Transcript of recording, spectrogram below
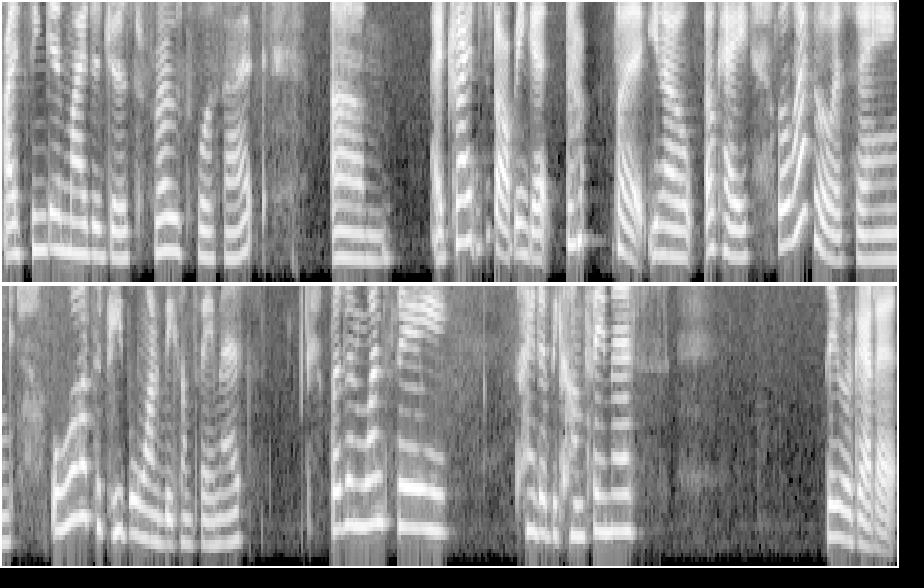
I think it might have just froze for a sec. Um, I tried stopping it, but you know, okay. Well, like I was saying, lots of people want to become famous, but then once they kind of become famous, they regret it.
